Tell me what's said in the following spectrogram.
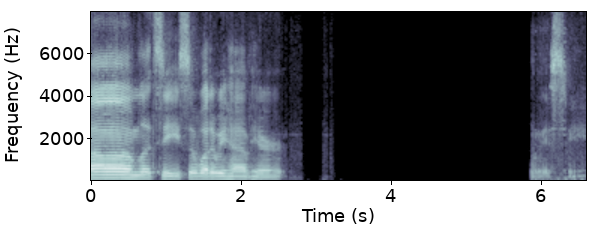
um, let's see. So what do we have here? Let me see.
